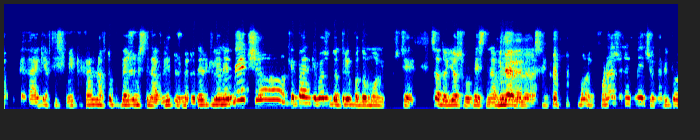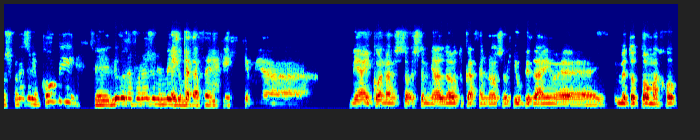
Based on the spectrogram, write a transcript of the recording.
από παιδάκια αυτή τη στιγμή και κάνουν αυτό που παίζουν στην αυλή τους με το τέτοιο και λένε Μέτσο! και πάνε και βάζουν το τρίποντο μόνοι τους. Σαν το γιο σου που παίζει στην αυλή. Ναι, του. ναι, ναι. Μόνο φωνάζουν Μέτσο. Δηλαδή, πώς φωνάζουν Κόμπι, σε λίγο θα φωνάζουν Μέτσο. Έχει καταφέρει και έχει και μια, μια εικόνα στο, στο μυαλό του καθενός, όχι που πηδάει ε, με το τόμαχο.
